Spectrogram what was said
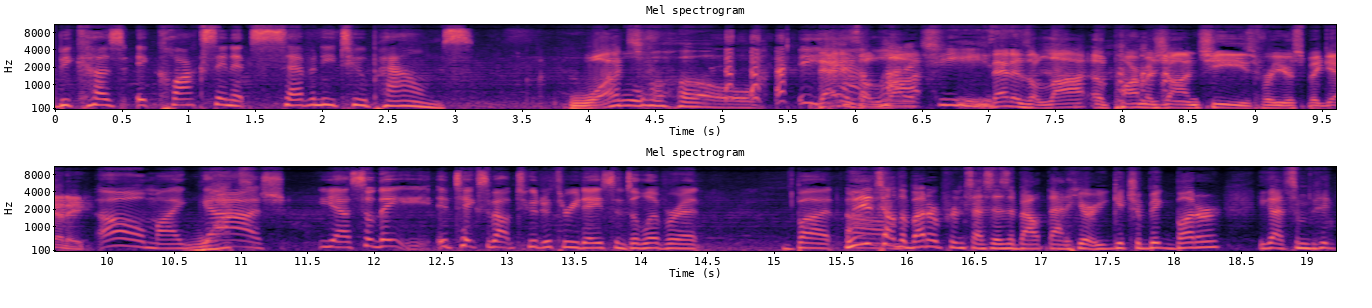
because it clocks in at 72 pounds. What? Whoa. That is Yeah, a a lot lot. of cheese. That is a lot of Parmesan cheese for your spaghetti. Oh my gosh. Yeah, so they it takes about 2 to 3 days to deliver it. But We need to um, tell the butter princesses about that here. You get your big butter, you got some big,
